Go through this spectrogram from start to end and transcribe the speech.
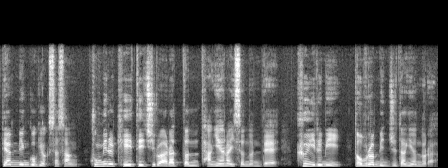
대한민국 역사상 국민을 개돼지로 알았던 당이 하나 있었는데 그 이름이 더불어민주당이었노라.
